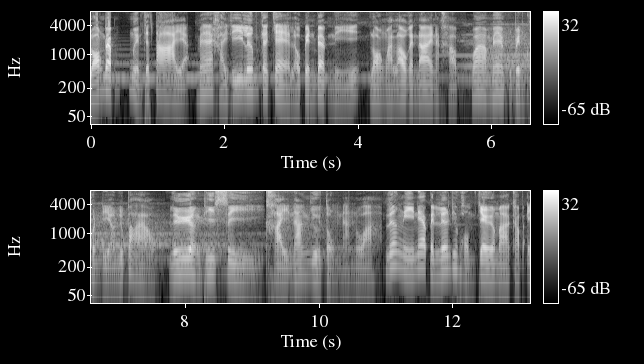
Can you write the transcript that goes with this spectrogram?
ร้องแบบเหมือนจะตายอะ แม่ใครที่เริ่มแก่ๆแล้วเป็นแบบนี้ลองมาเล่ากันได้นะครับ ว่าแม่กูเป็นคนเดียวหรือเปล่า เรื่องที่สี่ใครนั่งอยู่ตรงนั้นวะ เรื่องนี้เนี่ยเป็นเรื่องที่ผมเจอมากับไอ้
